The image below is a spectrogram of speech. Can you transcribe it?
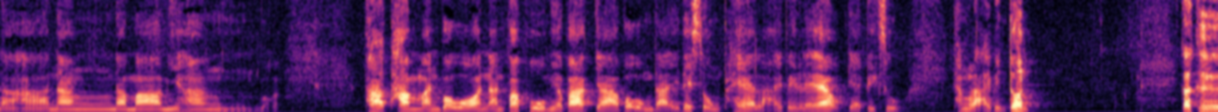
นาหานังนามามิหังบอกว่าพระธรรมอันบวรอันพระผู้มีพระภาคเจ้าพระองค์ใดได้ทรงแพร่หลายไปแล้ว แก่ภิกษุทั้งหลายเป็นต้น ก็คือ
